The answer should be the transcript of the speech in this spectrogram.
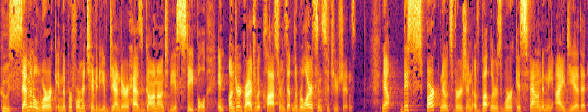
whose seminal work in the performativity of gender has gone on to be a staple in undergraduate classrooms at liberal arts institutions. Now, this SparkNotes version of Butler's work is found in the idea that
